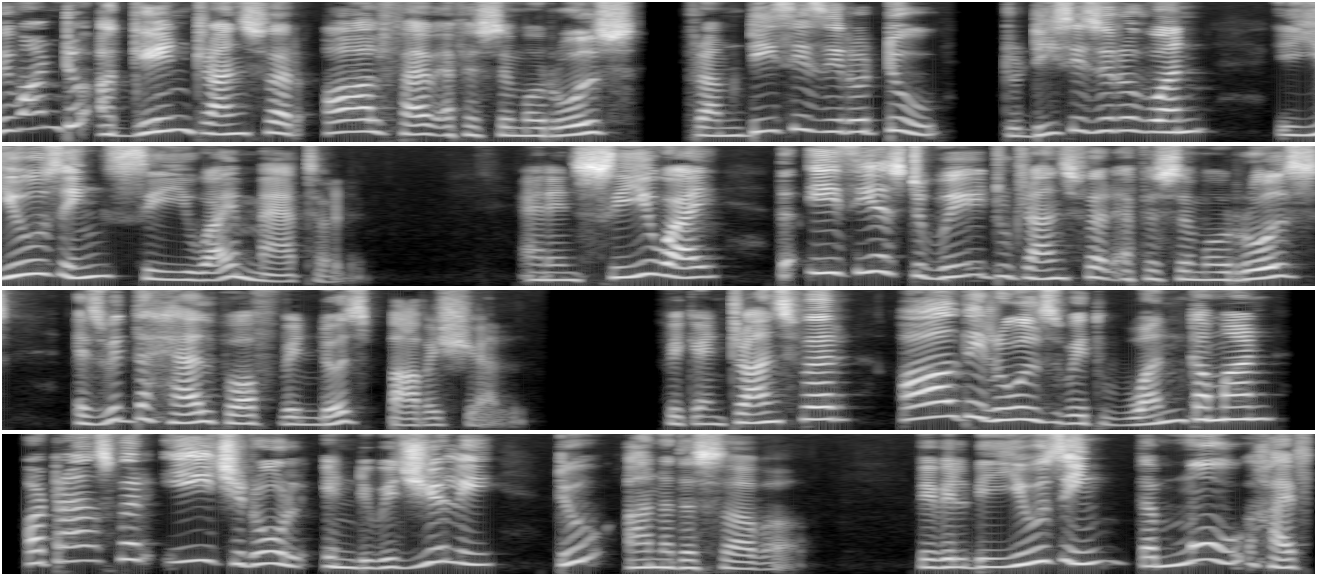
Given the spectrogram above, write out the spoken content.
we want to again transfer all 5 FSMO roles from DC02 to DC01 using CUI method. And in CUI, the easiest way to transfer FSMO roles is with the help of Windows PowerShell. We can transfer all the roles with one command or transfer each role individually to another server. We will be using the move-ad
